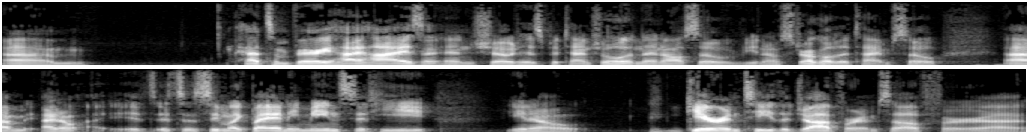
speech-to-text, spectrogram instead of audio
um, had some very high highs and, and showed his potential, and then also you know struggled at times. So um, I don't. It, it doesn't seem like by any means did he, you know, guarantee the job for himself for uh,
